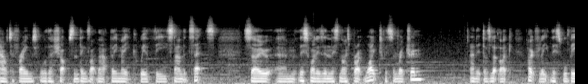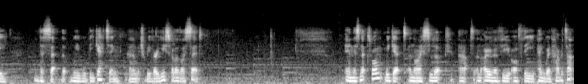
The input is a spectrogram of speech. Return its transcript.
outer frames for the shops and things like that they make with the standard sets. So um, this one is in this nice bright white with some red trim, and it does look like hopefully this will be the set that we will be getting, um, which will be very useful as I said. In this next one, we get a nice look at an overview of the penguin habitat.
